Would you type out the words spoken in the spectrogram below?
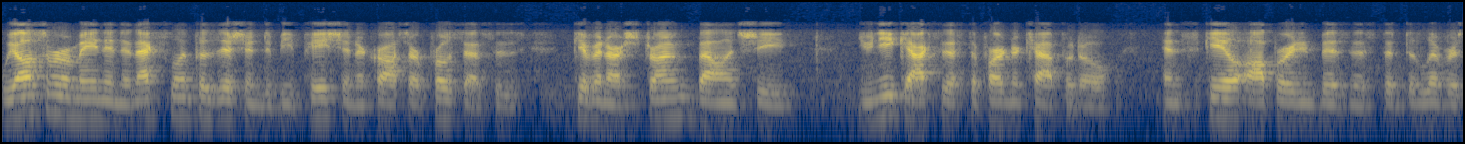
We also remain in an excellent position to be patient across our processes, given our strong balance sheet, unique access to partner capital, and scale operating business that delivers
